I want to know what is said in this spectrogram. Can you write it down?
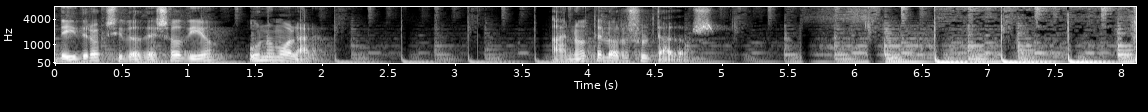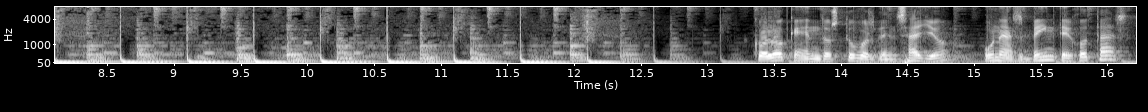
de hidróxido de sodio 1 molar. Anote los resultados. Coloque en dos tubos de ensayo unas 20 gotas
